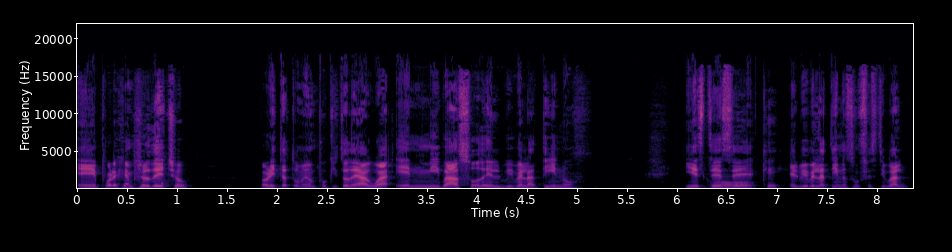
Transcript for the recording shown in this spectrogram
Eh, por ejemplo, de hecho, ahorita tomé un poquito de agua en mi vaso del Vive Latino. Y este es, eh, oh, el Vive Latino es un festival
